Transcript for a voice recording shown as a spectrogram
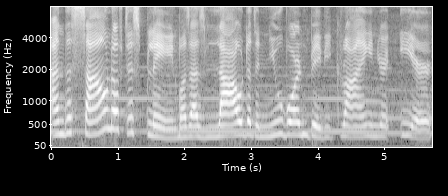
And the sound of this plane was as loud as a newborn baby crying in your ear.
